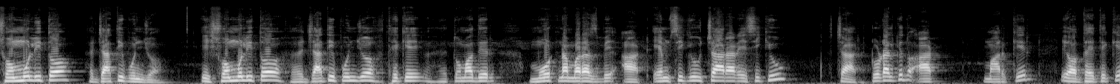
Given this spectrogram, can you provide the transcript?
সম্মিলিত জাতিপুঞ্জ। এই সম্মিলিত জাতিপুঞ্জ থেকে তোমাদের মোট নাম্বার আসবে আট। এমসিকিউ চার আর এসিকিউ চার। টোটাল কিন্তু আট মার্কের এই অধ্যায় থেকে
